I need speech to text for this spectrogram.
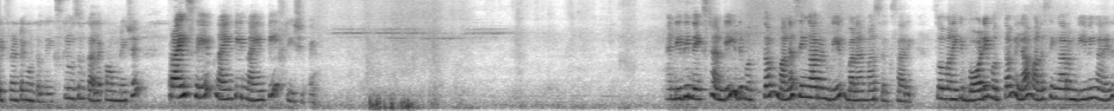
డిఫరెంట్గా ఉంటుంది. Exclusive colour combination price same nineteen ninety free shipping and ఇది నెక్స్ట్ అండి. ఇది మొత్తం వనసింగారం weave banana silk sari so మనకి బాడీ మొత్తం ఇలా వనసింగారం వీవింగ్ అనేది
